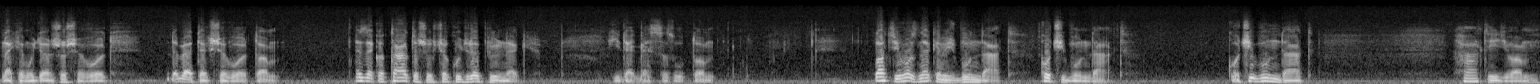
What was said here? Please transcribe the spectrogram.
Nekem ugyan sose volt, de beteg se voltam. Ezek a táltosok csak úgy röpülnek. Hideg lesz az úton. Laci, hoz nekem is bundát, kocsi bundát. Kocsi bundát? Hát így van.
